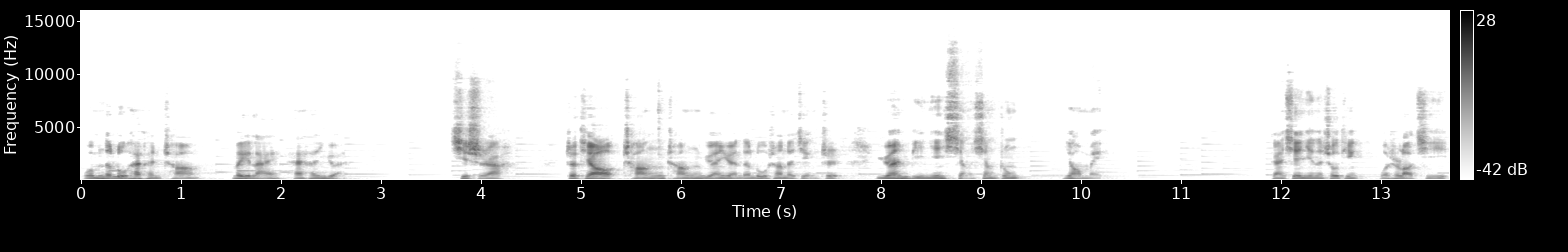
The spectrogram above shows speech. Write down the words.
我们的路还很长，未来还很远。”其实啊，这条长长远远的路上的景致，远比您想象中要美。感谢您的收听，我是老齐，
